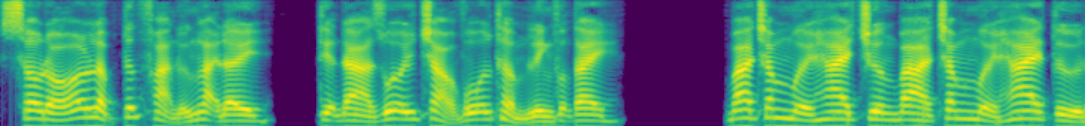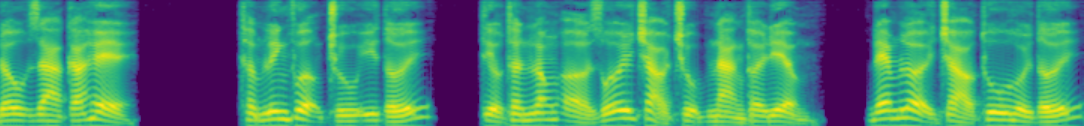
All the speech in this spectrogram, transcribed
sau đó lập tức phản ứng lại đây, tiện đà duỗi chảo vỗ thẩm linh phượng tay. 312 chương 312 từ đâu ra cá hề. Thẩm linh phượng chú ý tới, tiểu thần long ở duỗi chảo chụp nàng thời điểm, đem lợi chảo thu hồi tới,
